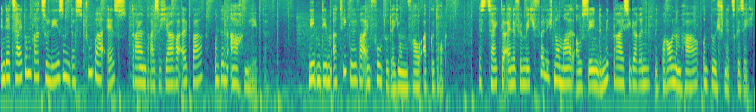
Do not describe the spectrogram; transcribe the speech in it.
In der Zeitung war zu lesen, dass Tuba S. 33 Jahre alt war und in Aachen lebte. Neben dem Artikel war ein Foto der jungen Frau abgedruckt. Es zeigte eine für mich völlig normal aussehende Mitdreißigerin mit braunem Haar und Durchschnittsgesicht.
